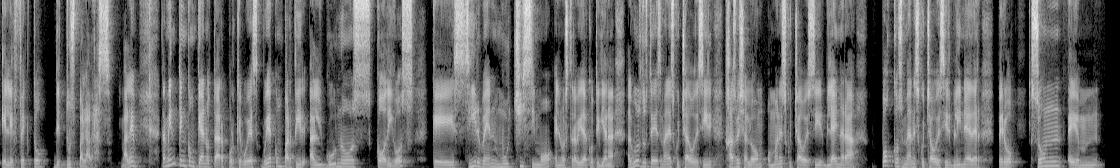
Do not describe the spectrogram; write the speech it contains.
el efecto de tus palabras. ¿Vale? También tengo con qué anotar porque voy a, voy a compartir algunos códigos que sirven muchísimo en nuestra vida cotidiana. Algunos de ustedes me han escuchado decir Hasbe Shalom o me han escuchado decir Blainara. Pocos me han escuchado decir Blineder, pero son, eh,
